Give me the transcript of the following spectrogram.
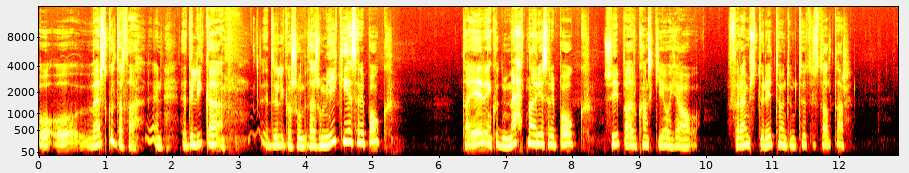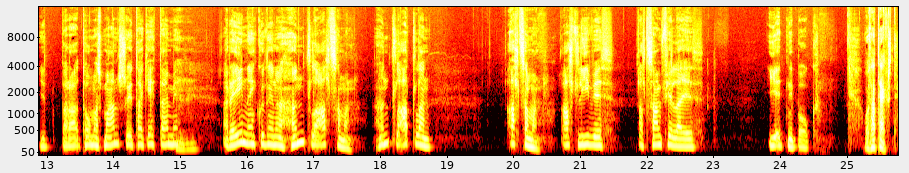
og, og verðskuldar það en þetta er líka svo, það er svo mikið í þessari bók. Það er einhvern metnaður í þessari bók svipaður kannski og hjá fremstur íttöfundum 2000 aldar. Ég bara Tómas Manns og ég takk eitt dæmi. Mm -hmm. að reyna einhvern veginn að höndla allt saman höndla allan allt saman, allt lífið allt samfélagið í einni bók. Og það tekst?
